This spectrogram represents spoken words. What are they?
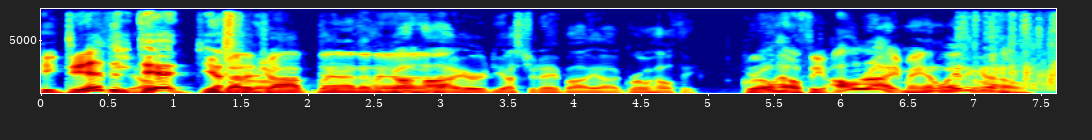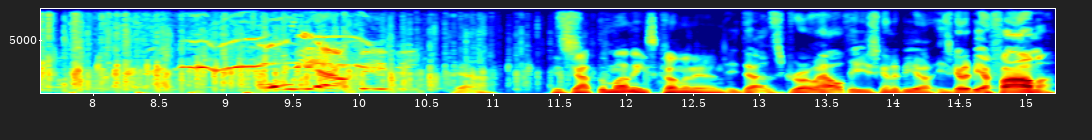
He did? He did. You yes, got sir. a job? I, Da, da, I da, got da. hired yesterday by uh, Grow Healthy. Grow healthy. All right, man. Way to go. Oh yeah, baby. Yeah, He's got the monies coming in. he does. Grow healthy. He's gonna be a. He's gonna be a farmer.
